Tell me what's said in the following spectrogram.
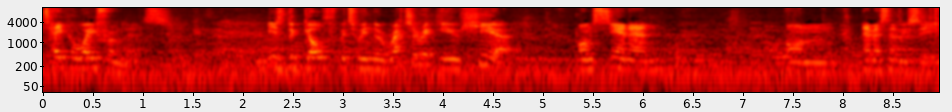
take away from this is the gulf between the rhetoric you hear on CNN, on MSNBC,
